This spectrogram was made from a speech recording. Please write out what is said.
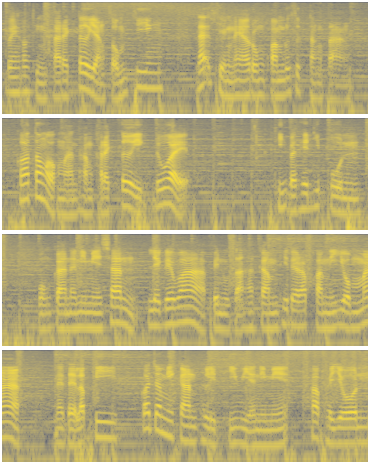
เพื่อให้เข้าถึง character อย่างสมจริง และเสียงในอารมณ์ความรู้สึกต่างๆ ก็ต้องออกมาทำ character อีกด้วย ที่ประเทศญี่ปุ่น วงการแอนิเมชันเรียกได้ว่าเป็นอุตสาหกรรมที่ได้รับความนิยมมาก ในแต่ละปีก็จะมีการผลิตทีวีอนิเมะภาพยนตร์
